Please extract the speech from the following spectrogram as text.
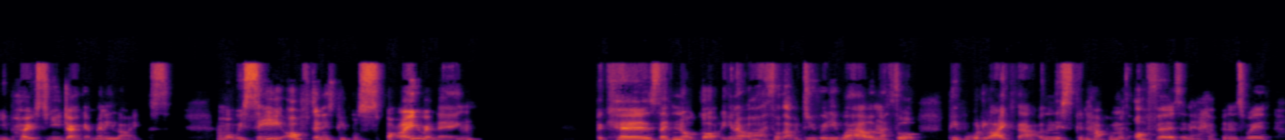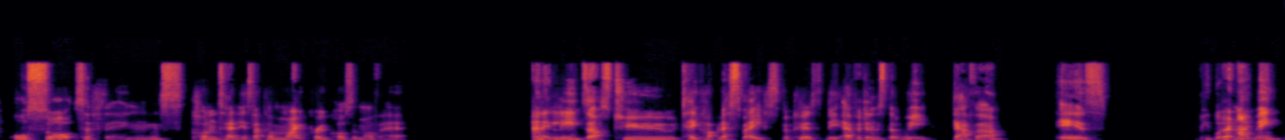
you post and you don't get many likes. And what we see often is people spiraling because they've not got, you know, oh, I thought that would do really well. And I thought people would like that. And this can happen with offers and it happens with all sorts of things. Content is like a microcosm of it. And it leads us to take up less space because the evidence that we gather is people don't like me.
